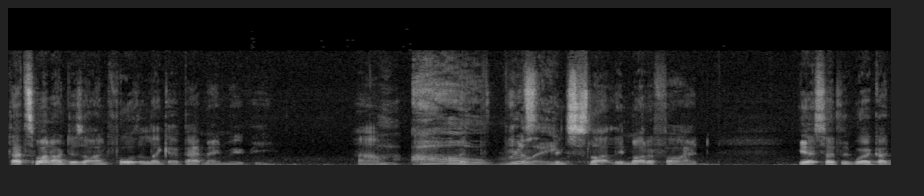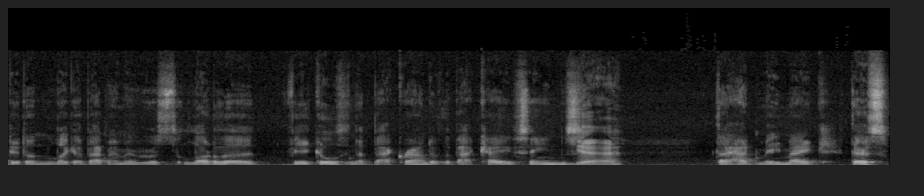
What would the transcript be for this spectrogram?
that's one I designed for the Lego Batman movie. Um, Oh, It's been slightly modified. Yeah, so the work I did on the Lego Batman movie was a lot of the vehicles in the background of the Batcave scenes. Yeah. They had me make. There's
